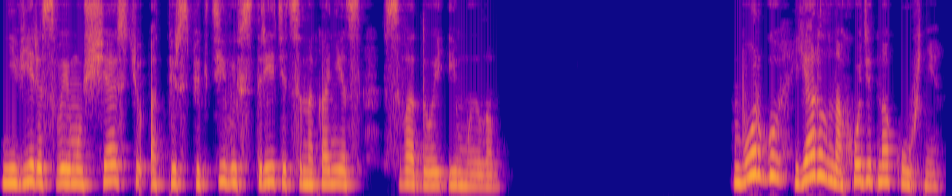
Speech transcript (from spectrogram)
не веря своему счастью от перспективы встретиться, наконец, с водой и мылом. Боргу Ярл находит на кухне,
